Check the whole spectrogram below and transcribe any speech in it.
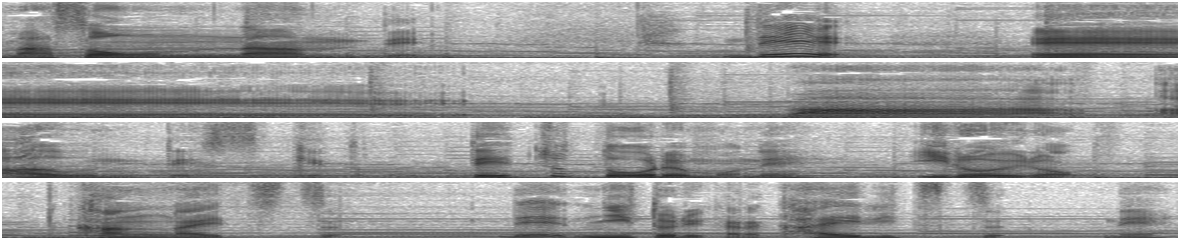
まあそんなんで。で、えー、まあ、会うんですけど。で、ちょっと俺もね、いろいろ考えつつ、で、ニトリから帰りつつ、ね、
